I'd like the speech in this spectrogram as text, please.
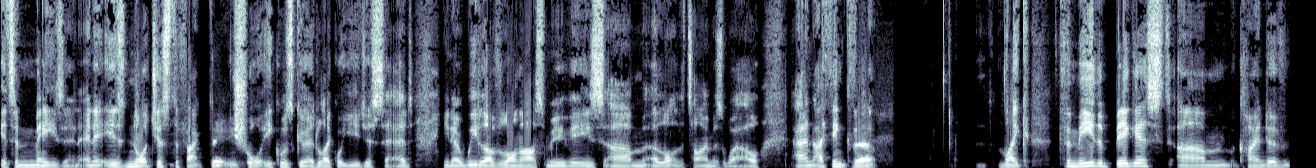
it's amazing, and it is not just the fact that Mhm. short equals good, like what you just said. You know we love long ass movies um a lot of the time as well. And i think that like for me the biggest um kind of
